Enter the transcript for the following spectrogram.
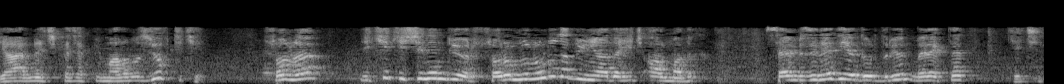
yarına çıkacak bir malımız yoktu ki. Sonra iki kişinin diyor sorumluluğunu da dünyada hiç almadık. Sen bizi ne diye durduruyorsun? Melekler geçin,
